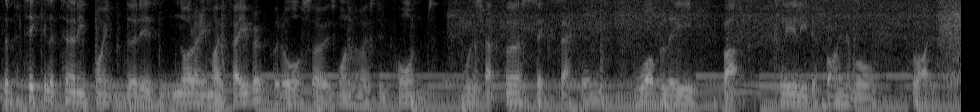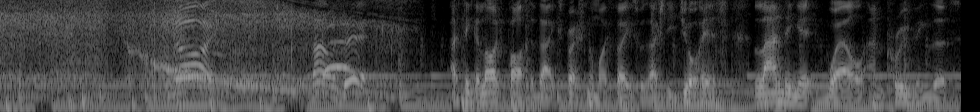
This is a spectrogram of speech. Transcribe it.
The particular turning point that is not only my favourite, but also is one of the most important, was that first six second wobbly but clearly definable flight. Nice! That was it. I think a large part of that expression on my face was actually joyous, landing it well and proving that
